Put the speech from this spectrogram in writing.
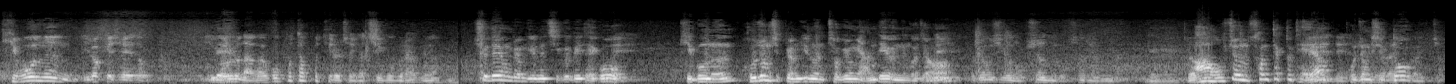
기본은 이렇게 재서 이걸로 네. 나가고 포타포티를 저희가 지급을 하고요. 휴대용 변기는 지급이 되고 네. 기본은 고정식 변기는 적용이 안 되어 있는 거죠. 네, 고정식은 옵션으로 처리합니다. 네. 아 옵션 선택도 돼요? 네, 네. 고정식도? 수가 있죠.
